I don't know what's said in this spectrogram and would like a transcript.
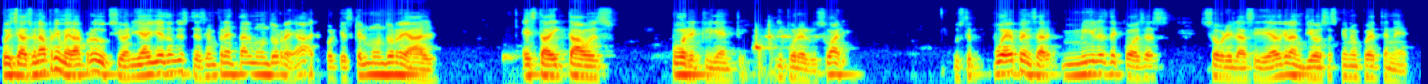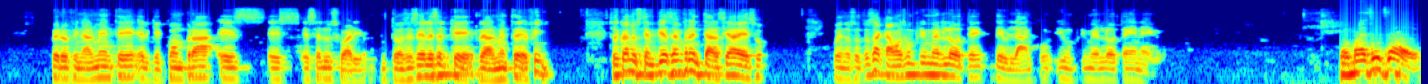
pues se hace una primera producción y ahí es donde usted se enfrenta al mundo real, porque es que el mundo real está dictado es por el cliente y por el usuario. Usted puede pensar miles de cosas sobre las ideas grandiosas que uno puede tener, pero finalmente el que compra es, es, es, el usuario. Entonces él es el que realmente define. Entonces cuando usted empieza a enfrentarse a eso, pues nosotros sacamos un primer lote de blanco y un primer lote de negro. Lo más usado.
